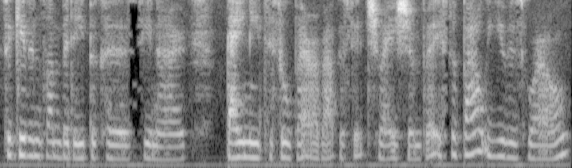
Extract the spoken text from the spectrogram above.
forgiving somebody because, you know, they need to feel better about the situation, but it's about you as well.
